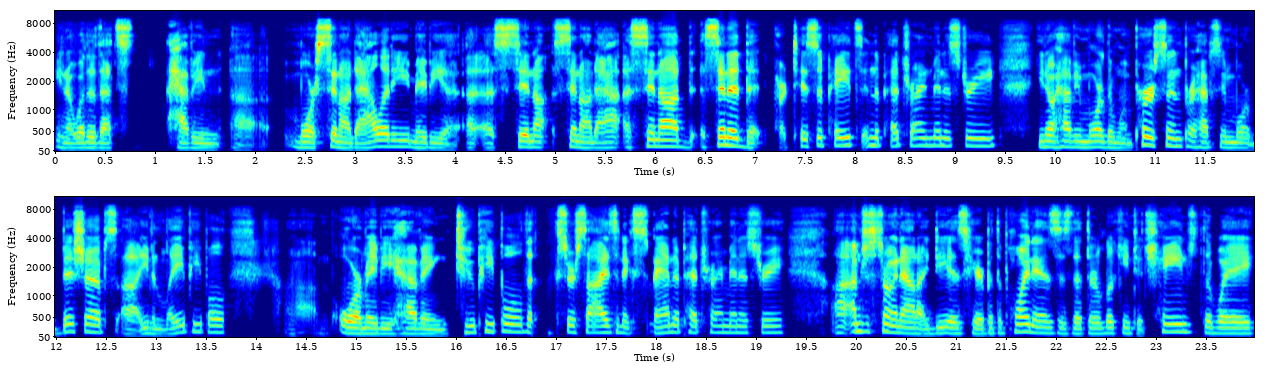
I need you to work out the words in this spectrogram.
you know, whether that's having uh, more synodality, maybe a, a, a synod, synod, a synod, a synod that participates in the Petrine ministry. You know, having more than one person, perhaps even more bishops, uh, even lay people, um, or maybe having two people that exercise and expand a Petrine ministry. Uh, I'm just throwing out ideas here, but the point is, is that they're looking to change the way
